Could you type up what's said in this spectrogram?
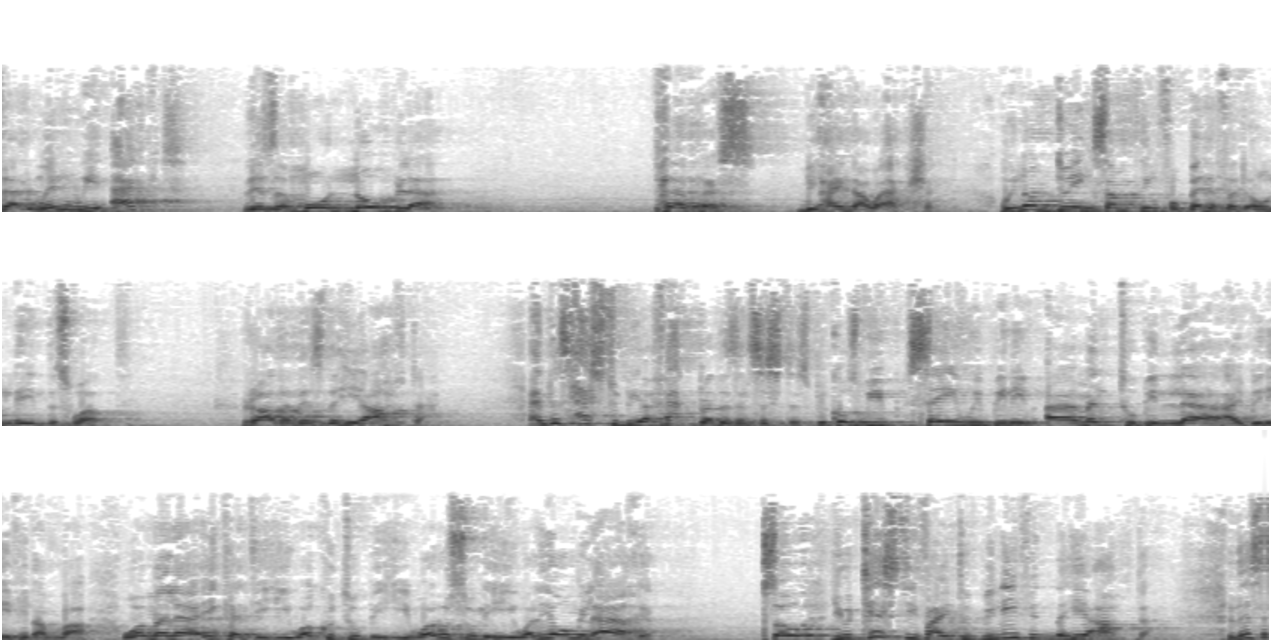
That when we act, there's a more nobler purpose behind our action. We're not doing something for benefit only in this world. Rather, there's the hereafter. And this has to be a fact, brothers and sisters, because we say we believe, آمنت billah, I believe in Allah, وملائكته وكتبه ورسله واليوم الآخر. So you testify to believe in the hereafter. This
